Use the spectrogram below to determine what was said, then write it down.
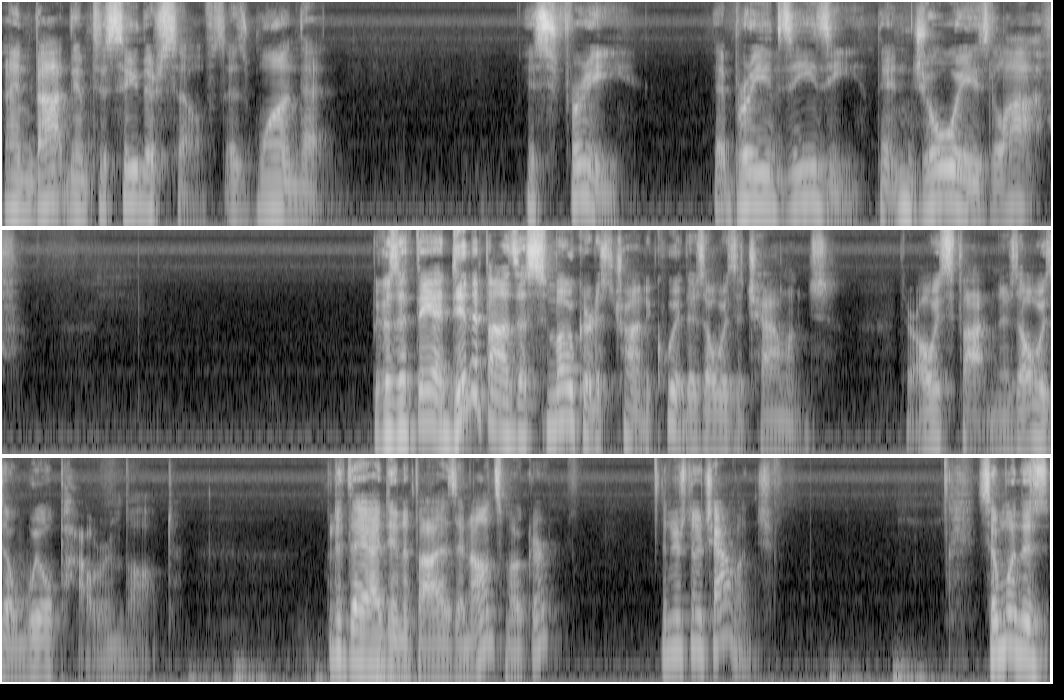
I invite them to see themselves as one that is free that breathes easy, that enjoys life. Because if they identify as a smoker that's trying to quit, there's always a challenge. They're always fighting, there's always a willpower involved. But if they identify as a non smoker, then there's no challenge. Someone that's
